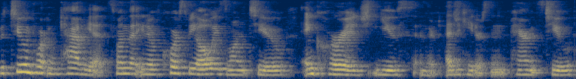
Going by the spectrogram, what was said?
with two important caveats. One that, you know, of course, we always want to encourage youth and their educators and parents to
